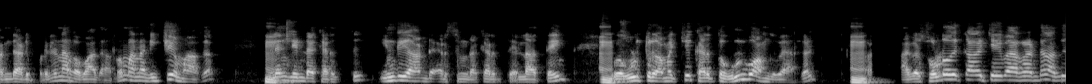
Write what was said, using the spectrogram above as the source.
அந்த அடிப்படையில் நாங்க வாதாடுறோம் ஆனா நிச்சயமாக. இலங்கையின் கருத்து இந்தியா அரசின் கருத்து எல்லாத்தையும். உள்துறை அமைச்சு கருத்தை உள்வாங்குவார்கள். அவர் சொல்றதுக்காக செய்வார்கள் என்றால் அது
